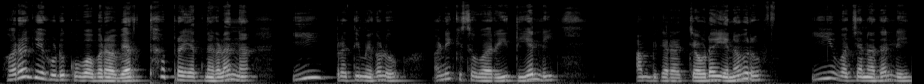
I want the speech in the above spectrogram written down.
ಹೊರಗೆ ಹುಡುಕುವವರ ವ್ಯರ್ಥ ಪ್ರಯತ್ನಗಳನ್ನು ಈ ಪ್ರತಿಮೆಗಳು ಅಣಿಕಿಸುವ ರೀತಿಯಲ್ಲಿ ಅಂಬಿಗರ ಚೌಡಯ್ಯನವರು ಈ ವಚನದಲ್ಲಿ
